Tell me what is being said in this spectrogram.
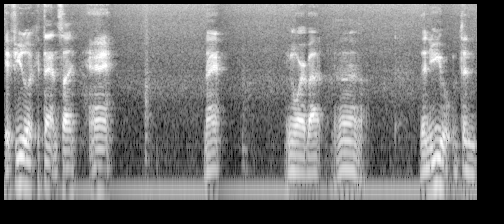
If you look at that and say, eh, nah, you can worry about. Uh, then you then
